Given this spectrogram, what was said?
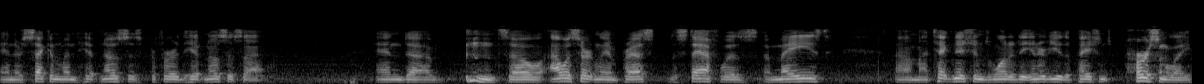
and their second one, hypnosis, preferred the hypnosis eye. And um, so I was certainly impressed. The staff was amazed. Uh, my technicians wanted to interview the patients personally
